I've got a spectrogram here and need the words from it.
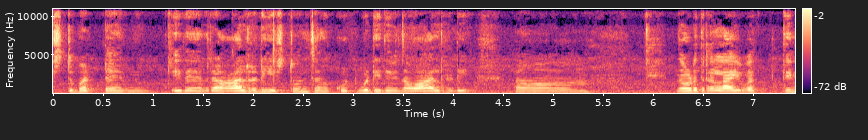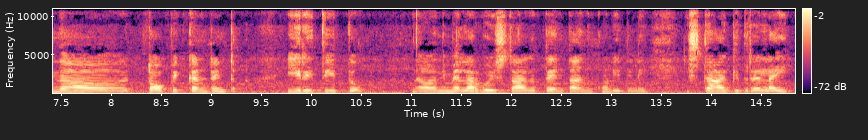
ಇಷ್ಟು ಬಟ್ಟೆ ಇದೆ ಅಂದರೆ ಆಲ್ರೆಡಿ ಎಷ್ಟೊಂದು ಜನ ಕೊಟ್ಬಿಟ್ಟಿದ್ದೀವಿ ನಾವು ಆಲ್ರೆಡಿ ನೋಡಿದ್ರಲ್ಲ, ಇವತ್ತಿನ ಟಾಪಿಕ್ ಕಂಟೆಂಟ್ ಈ ರೀತಿ ಇತ್ತು. ನಿಮ್ಮೆಲ್ಲರಿಗೂ ಇಷ್ಟ ಆಗುತ್ತೆ ಅಂತ ಅಂದ್ಕೊಂಡಿದ್ದೀನಿ ಇಷ್ಟ ಆಗಿದ್ರೆ ಲೈಕ್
